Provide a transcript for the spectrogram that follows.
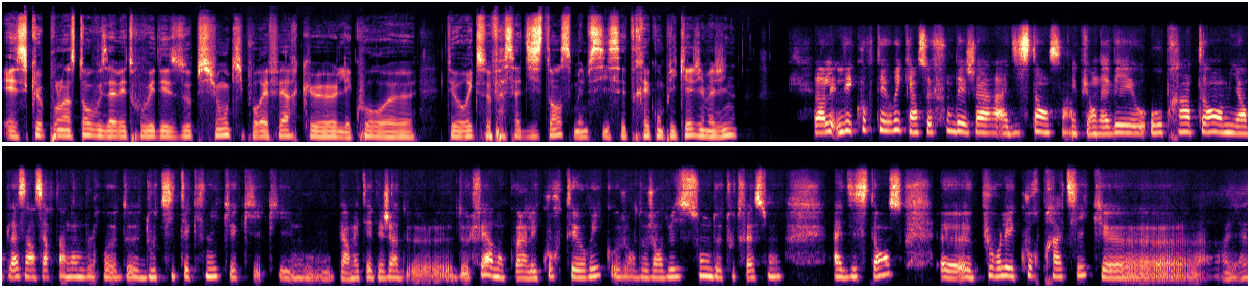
est-ce que pour l'instant vous avez trouvé des options qui pourraient faire que les cours théoriques se fassent à distance, même si c'est très compliqué, j'imagine? Alors, les, les cours théoriques hein, se font déjà à distance. Hein. Et puis, on avait au, au, printemps mis en place un certain nombre d'outils techniques qui, qui, nous permettaient déjà de, de, le faire. Donc, voilà, les cours théoriques au jour d'aujourd'hui sont de toute façon à distance. Euh, pour les cours pratiques, euh, il y a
